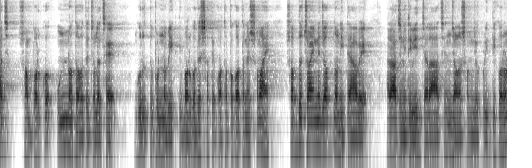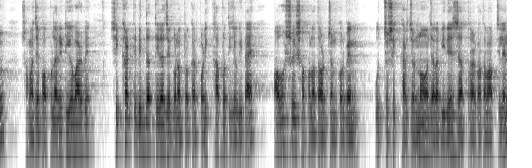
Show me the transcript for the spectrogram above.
আজ সম্পর্ক উন্নত হতে চলেছে। গুরুত্বপূর্ণ ব্যক্তিবর্গদের সাথে কথোপকথনের সময় শব্দ চয়নে যত্ন নিতে হবে। রাজনীতিবিদ যারা আছেন, জনসংযোগ বৃদ্ধি করুন, সমাজে পপুলারিটিও বাড়বে। শিক্ষার্থী বিদ্যার্থীরা যে কোনো প্রকার পরীক্ষা, প্রতিযোগিতায় অবশ্যই সফলতা অর্জন করবেন। উচ্চশিক্ষার জন্য যারা বিদেশ যাত্রার কথা ভাবছিলেন,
